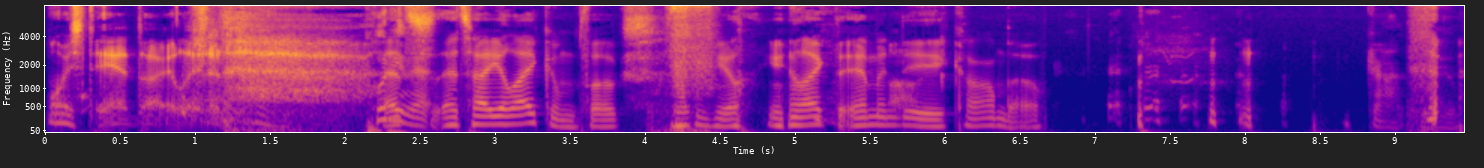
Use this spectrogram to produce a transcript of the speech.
Moist and dilated. Putting That's that- that's how you like them, folks. you, you like the M and D combo. God damn.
